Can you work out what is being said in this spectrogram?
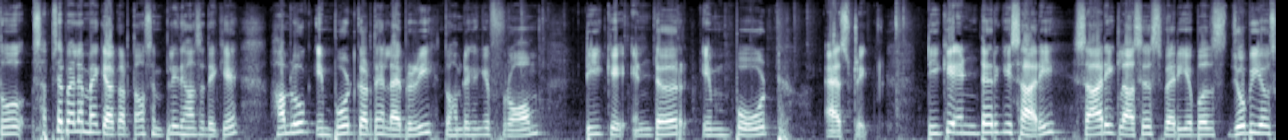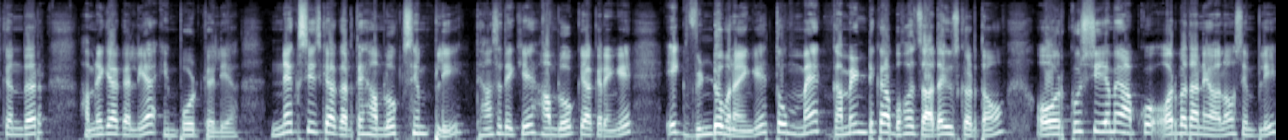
तो सबसे पहले मैं क्या करता हूँ सिंपली ध्यान से देखिए, हम लोग इम्पोर्ट करते हैं लाइब्रेरी तो हम लिखेंगे from tkinter import asterisk tkinter की सारी सारी क्लासेस वेरिएबल्स जो भी है उसके अंदर हमने क्या कर लिया? इंपोर्ट कर लिया। नेक्स्ट चीज़ क्या करते हैं हम लोग? सिंपली ध्यान से देखिए, हम लोग क्या करेंगे? एक विंडो बनाएँगे। तो मैं कमेंट का बहुत ज़्यादा यूज़ करता हूँ और कुछ चीज़ें मैं आपको और बताने वाला हूँ सिंपली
